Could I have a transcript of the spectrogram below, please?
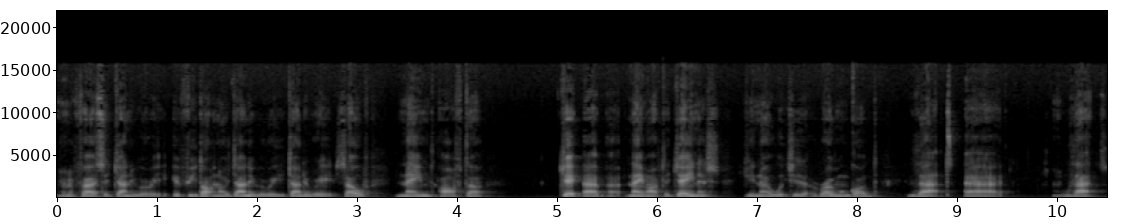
the first of January. If you don't know January, January itself named after uh, uh, named after Janus, you know, which is a Roman god that uh, that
